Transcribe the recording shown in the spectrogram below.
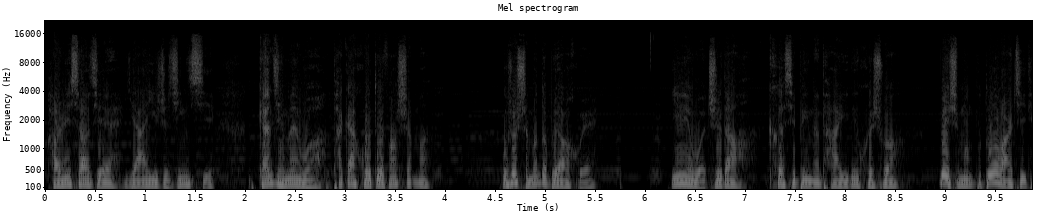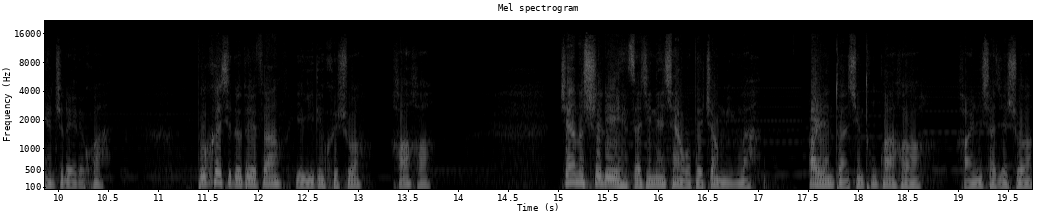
好人小姐压抑着惊喜，赶紧问我她该回对方什么。我说什么都不要回，因为我知道客气病的他一定会说为什么不多玩几天之类的话。不客气的对方也一定会说好好。这样的事例在今天下午被证明了。二人短信通话后，好人小姐说：“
